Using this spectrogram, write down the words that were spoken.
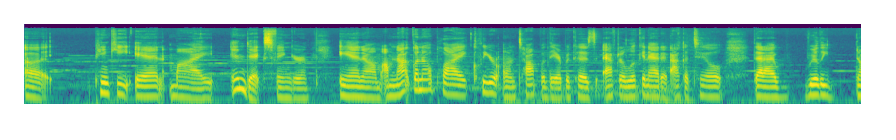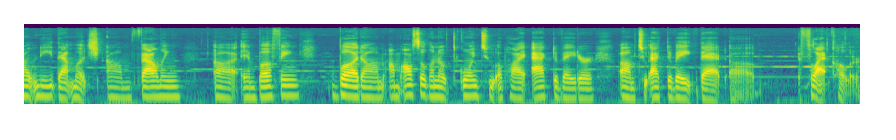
Uh, pinky and my index finger and um, I'm not going to apply clear on top of there because after looking at it I could tell that I really don't need that much um, fouling uh, and buffing but um, I'm also gonna, going to apply activator um, to activate that uh, flat color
